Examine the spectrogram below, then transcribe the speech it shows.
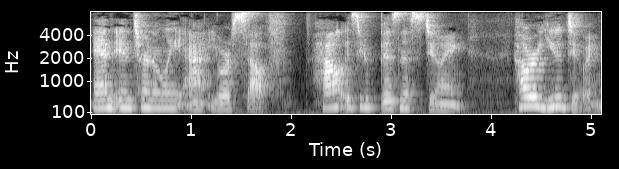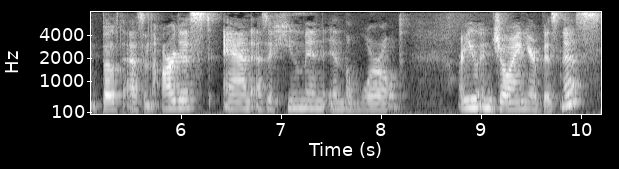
and internally at yourself. How is your business doing? How are you doing, both as an artist and as a human in the world? Are you enjoying your business?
